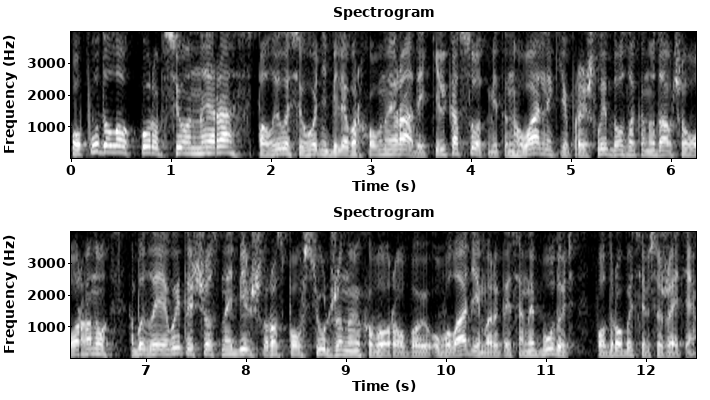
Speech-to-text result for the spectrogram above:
Опудало корупціонера спалили сьогодні біля Верховної Ради. Кількасот мітингувальників прийшли до законодавчого органу, аби заявити, що з найбільш розповсюдженою хворобою у владі миритися не будуть. Подробиці в сюжеті.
